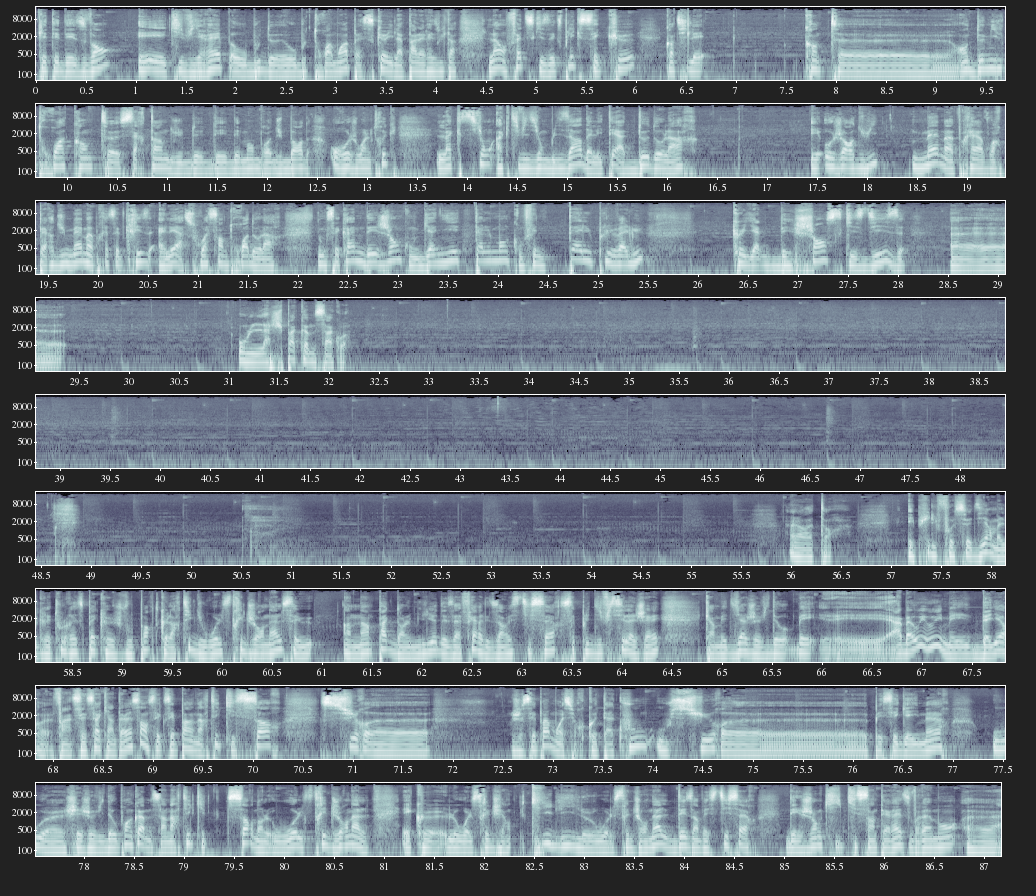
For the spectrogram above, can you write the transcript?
qui était décevant et qui virait au bout de, au trois mois parce qu'il n'a pas les résultats. Là, en fait, ce qu'ils expliquent, c'est que quand il est quand euh, en 2003, quand euh, certains des, membres du board ont rejoint le truc, l'action Activision Blizzard, elle était à 2 dollars. Et aujourd'hui, même après avoir perdu, même après cette crise, elle est à 63 dollars. Donc c'est quand même des gens qui ont gagné tellement, qui ont fait une telle plus-value, qu'il y a des chances qu'ils se disent euh, on le lâche pas comme ça, quoi. Alors attends. Et puis il faut se dire, malgré tout le respect que je vous porte, que l'article du Wall Street Journal, ça a eu un impact dans le milieu des affaires et des investisseurs. C'est plus difficile à gérer qu'un média jeu vidéo. Mais et, ah bah oui, oui, mais d'ailleurs, c'est ça qui est intéressant, c'est que c'est pas un article qui sort sur euh, je sais pas moi, sur Kotaku ou sur euh, PC Gamer ou euh, chez jeuxvideo.com. C'est un article qui sort dans le Wall Street Journal et que le Wall Street qui lit le Wall Street Journal des investisseurs, des gens qui, s'intéressent vraiment euh,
